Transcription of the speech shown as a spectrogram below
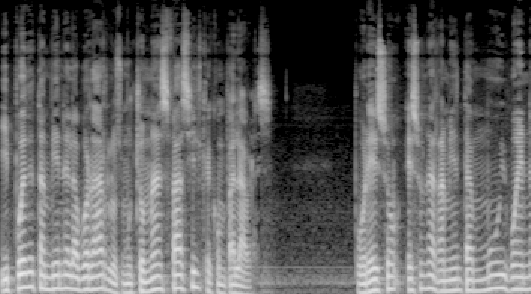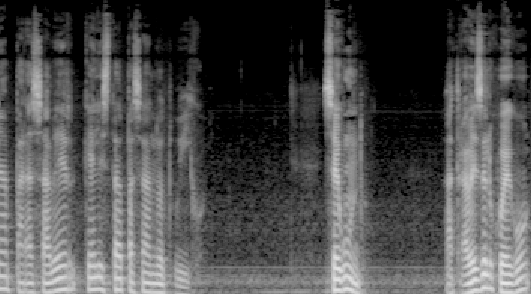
y puede también elaborarlos mucho más fácil que con palabras. Por eso es una herramienta muy buena para saber qué le está pasando a tu hijo. Segundo, a través del juego,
